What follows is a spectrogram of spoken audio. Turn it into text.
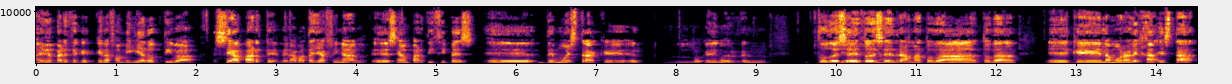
A mí me parece que, que la familia adoptiva sea parte de la batalla final, eh, sean partícipes, eh, demuestra que el- lo que digo, el, el- todo ese, todo ese drama, toda, toda eh, que la moraleja está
